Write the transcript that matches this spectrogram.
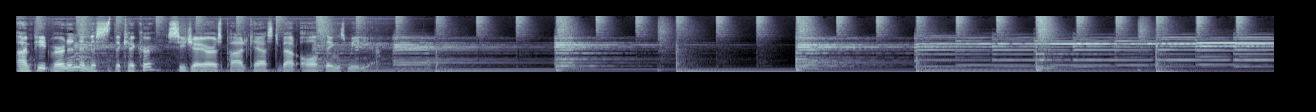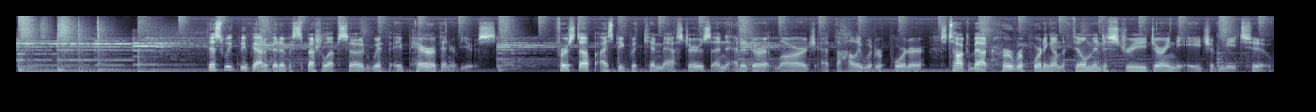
I'm Pete Vernon, and this is The Kicker, CJR's podcast about all things media. This week, we've got a bit of a special episode with a pair of interviews. First up, I speak with Kim Masters, an editor at large at The Hollywood Reporter, to talk about her reporting on the film industry during the age of Me Too.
